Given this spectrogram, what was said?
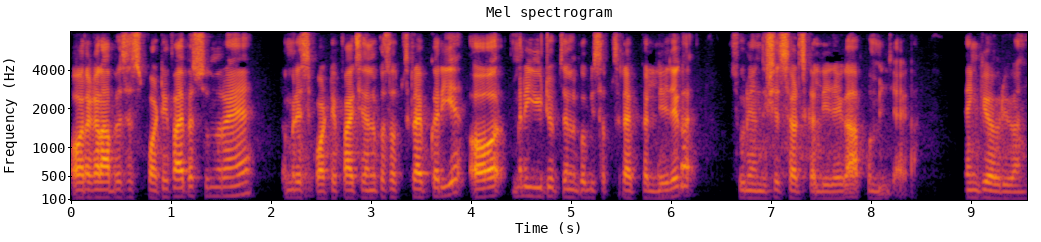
और अगर आप इसे स्पॉटीफाई पर सुन रहे हैं तो मेरे स्पॉटीफाई चैनल को सब्सक्राइब करिए और मेरे यूट्यूब चैनल को भी सब्सक्राइब कर लीजिएगा। सूर्य से सर्च कर लीजिएगा, आपको मिल जाएगा। थैंक यू एवरीवन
